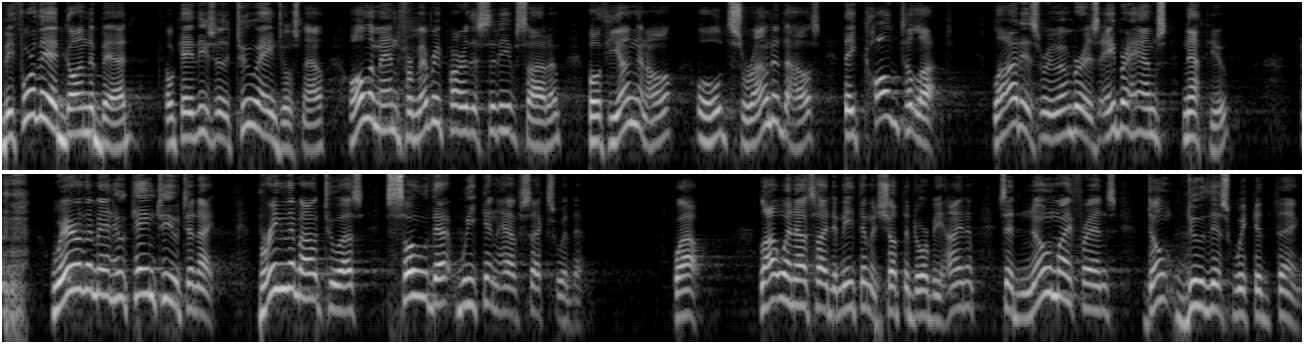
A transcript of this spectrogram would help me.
Before they had gone to bed, okay, these are the two angels now, all the men from every part of the city of Sodom, both young and all, old, surrounded the house. They called to Lot. Lot is, remember, is Abraham's nephew. Where are the men who came to you tonight? Bring them out to us so that we can have sex with them. Wow. Lot went outside to meet them and shut the door behind him. Said, No, my friends, don't do this wicked thing.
